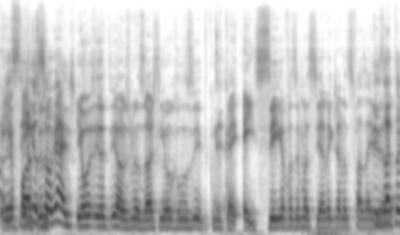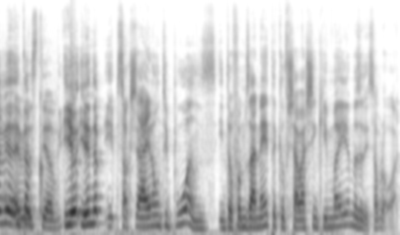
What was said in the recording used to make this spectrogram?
olha, E siga, eu sou gajo. Eu, eu, eu- os meus olhos tinham reluzido, como quem? Ei, siga a fazer uma cena que já não se faz aí Exatamente, É então, então, tempo. E eu, e ainda, e- só que já eram tipo 11. Então fomos à neta, aquilo fechava às 5 e meia, mas eu disse, ó bro, olha,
